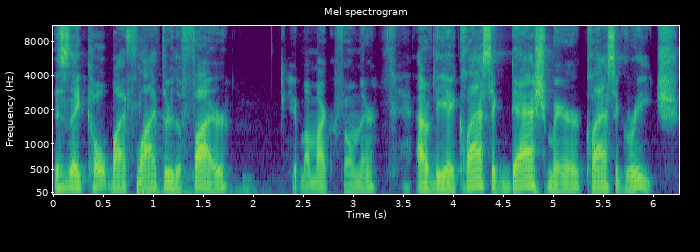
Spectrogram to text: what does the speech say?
This is a colt by Fly Through the Fire. Hit my microphone there. Out of the A Classic Dash Mare Classic Reach.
